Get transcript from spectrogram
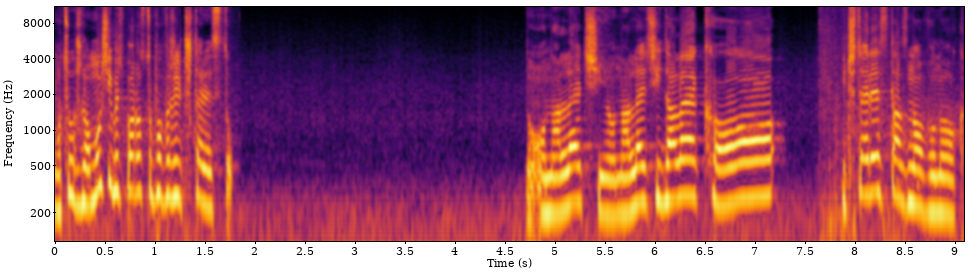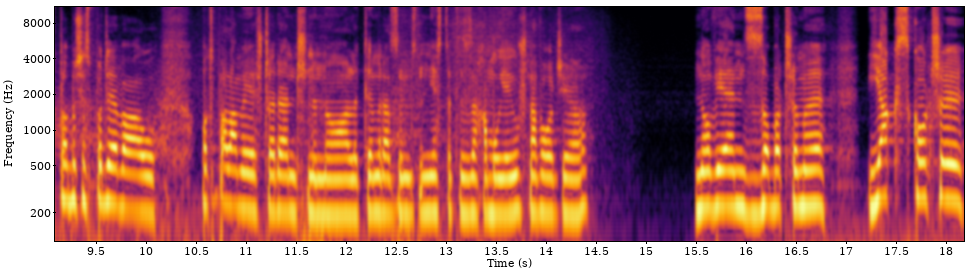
No cóż, no musi być po prostu powyżej 400. No ona leci, ona leci daleko. I 400 znowu, no kto by się spodziewał. Odpalamy jeszcze ręczny, no ale tym razem niestety zahamuje już na wodzie. No więc zobaczymy jak skoczy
